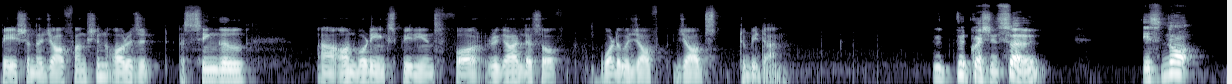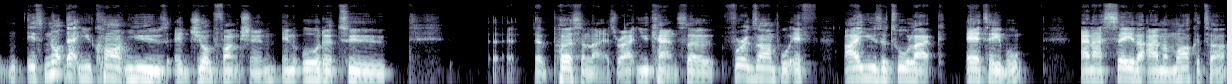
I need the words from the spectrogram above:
based on the job function, or is it a single uh, onboarding experience for regardless of whatever job jobs to be done? Good, good question. So it's not it's not that you can't use a job function in order to uh, uh, personalize, right? You can. So, for example, if I use a tool like Airtable and I say that I'm a marketer,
